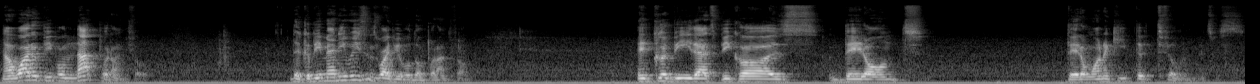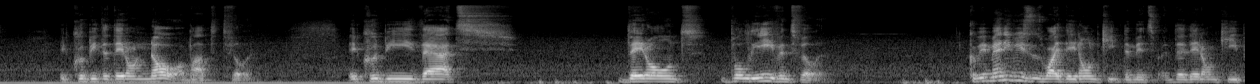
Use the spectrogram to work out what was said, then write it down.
Now, why do people not put on tefillin? There could be many reasons why people don't put on tefillin. It could be that's because they don't they don't want to keep the tefillin mitzvahs. It could be that they don't know about the tefillin. It could be that they don't believe in tefillin. Could be many reasons why they don't keep the mitzvah. That they don't keep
